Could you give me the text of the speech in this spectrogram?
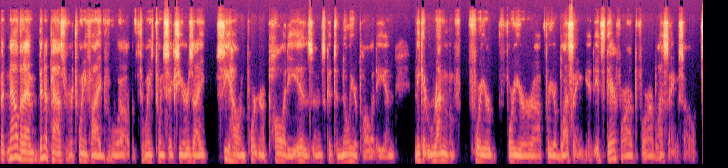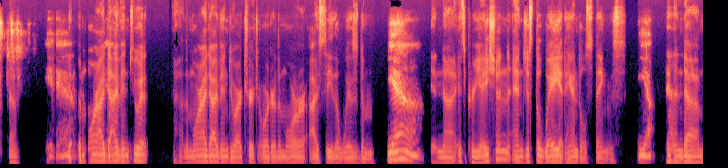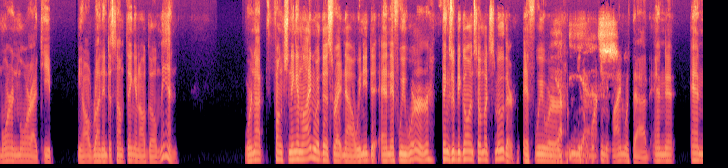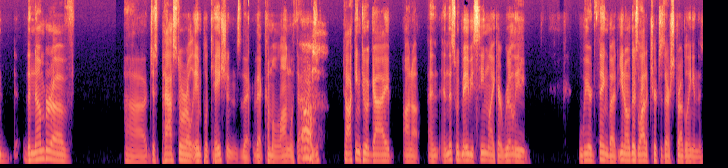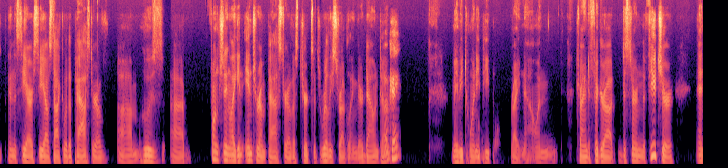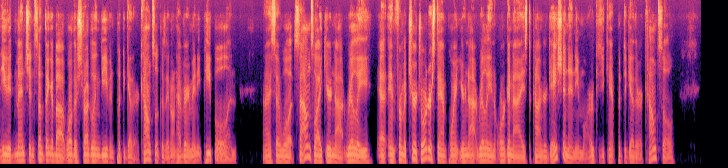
but now that I've been a pastor for 25, well, 20, 26 years, I see how important our polity is. And it's good to know your polity and make it run for your, for your, uh, for your blessing. It, it's there for our, for our blessing. So, Yeah. yeah. the, the more i Yeah. dive into it uh, the more i dive into our church order the more i see the wisdom Yeah. in uh, its creation and just the way it handles things Yeah. and uh, more and more i keep you know i'll run into something and i'll go man we're not functioning in line with this right now. We need to and if we were things would be going so much smoother if we were Yeah, know, working in line with that. And and the number of uh just pastoral implications that that come along with that. Oh, talking to a guy on a and and this would maybe seem like a really weird thing but you know there's a lot of churches that are struggling in the in the crc i was talking with a pastor of um who's uh functioning like an interim pastor of a church that's really struggling they're down to okay. maybe 20 people right now and trying to figure out discern the future and he had mentioned something about well they're struggling to even put together a council because they don't have very many people and and I said, well, it sounds like you're not really, uh, and from a church order standpoint, you're not really an organized congregation anymore because you can't put together a council.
